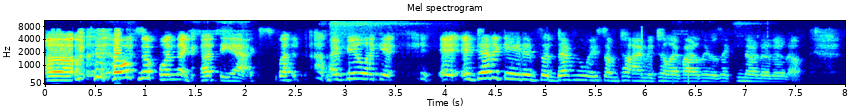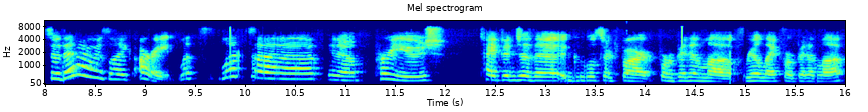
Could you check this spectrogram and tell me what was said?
Uh, that was the one that got the axe, but I feel like it, it it dedicated so definitely some time until I finally was like, no, no, no, no. So then I was like, all right, let's let's uh you know per usual type into the Google search bar forbidden love, real life forbidden love,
